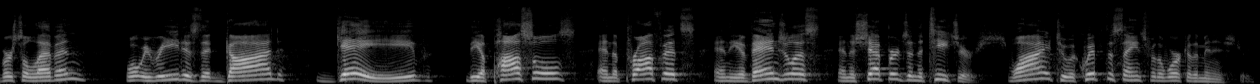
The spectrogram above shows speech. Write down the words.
verse 11, what we read is that God gave the apostles and the prophets and the evangelists and the shepherds and the teachers. Why? To equip the saints for the work of the ministry.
